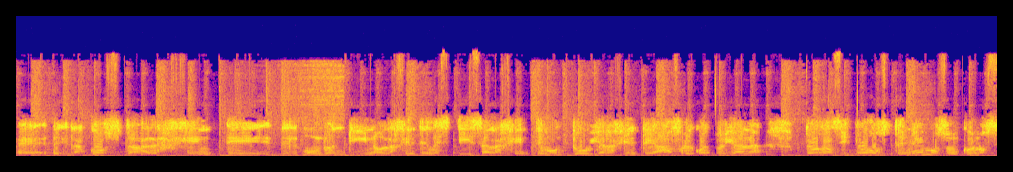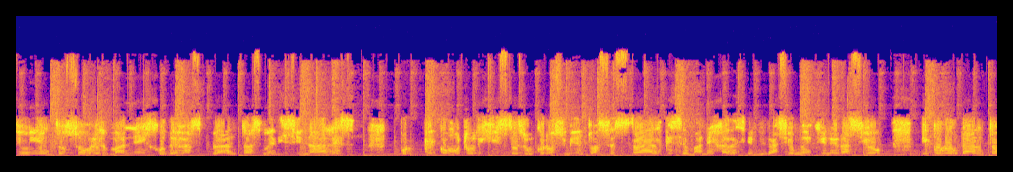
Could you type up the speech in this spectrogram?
eh, de la costa, la gente del mundo andino, la gente mestiza, la gente montuvia, la gente afroecuatoriana, todas y todos tenemos un conocimiento sobre el manejo de las plantas medicinales, porque como tú dijiste es un conocimiento ancestral que se maneja de generación en generación y por lo tanto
